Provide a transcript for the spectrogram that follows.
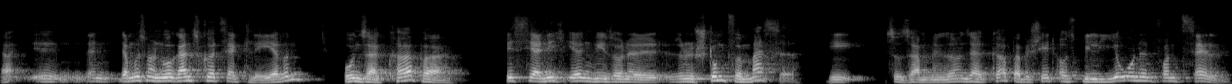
Ja, äh, da muss man nur ganz kurz erklären, unser Körper ist ja nicht irgendwie so eine, so eine stumpfe Masse, die zusammenhängt, sondern unser Körper besteht aus Billionen von Zellen.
